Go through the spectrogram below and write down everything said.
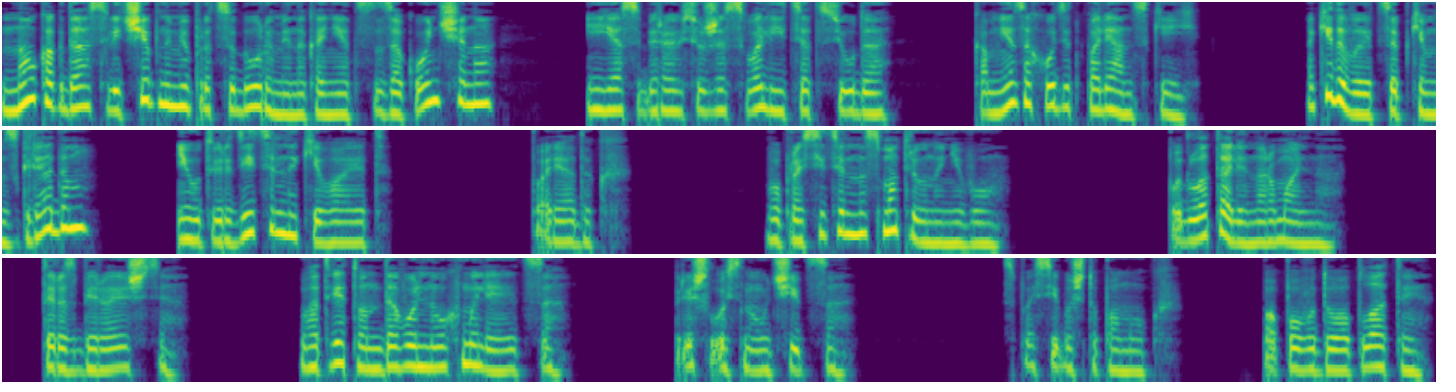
но когда с лечебными процедурами наконец закончено, и я собираюсь уже свалить отсюда, ко мне заходит Полянский, окидывает цепким взглядом и утвердительно кивает. Порядок. Вопросительно смотрю на него. Подлатали нормально. Ты разбираешься? В ответ он довольно ухмыляется. Пришлось научиться. Спасибо, что помог. По поводу оплаты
